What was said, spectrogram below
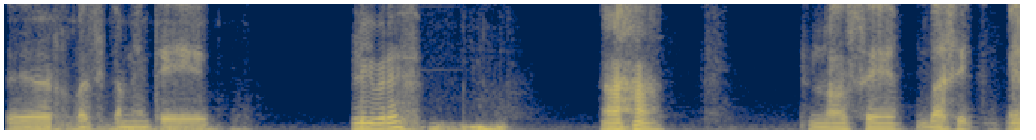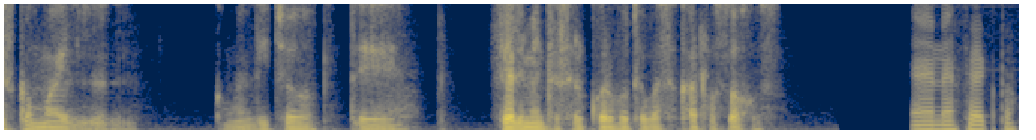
Ser básicamente... Libres. Ajá. No sé, es como el, como el dicho de si alimentas el cuervo te va a sacar los ojos. En efecto.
